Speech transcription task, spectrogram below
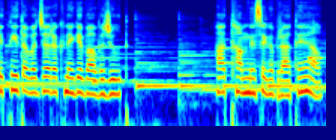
इतनी तवज्जो रखने के बावजूद हाथ थामने से घबराते हैं आप।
